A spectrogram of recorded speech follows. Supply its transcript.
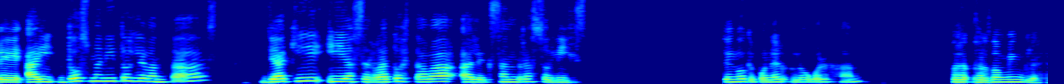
Eh, hay dos manitos levantadas, Jackie y hace rato estaba Alexandra Solís. Tengo que poner lower hand perdón mi inglés.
